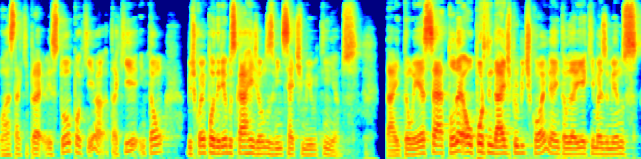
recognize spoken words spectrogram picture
Vou arrastar aqui para esse topo aqui, ó, tá aqui. Então, Bitcoin poderia buscar a região dos 27.500. Tá? Então, essa é toda a oportunidade para o Bitcoin, né? Então, daria aqui mais ou menos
